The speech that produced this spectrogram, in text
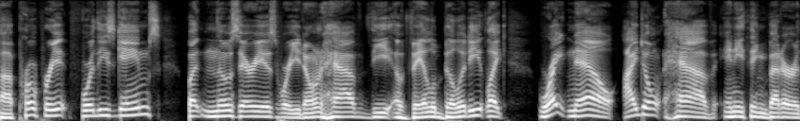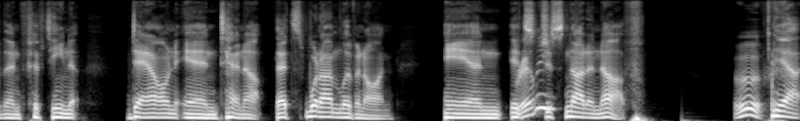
appropriate for these games. But in those areas where you don't have the availability, like right now, I don't have anything better than 15 down and 10 up. That's what I'm living on. and it's Really? just not enough. Ooh. Yeah,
